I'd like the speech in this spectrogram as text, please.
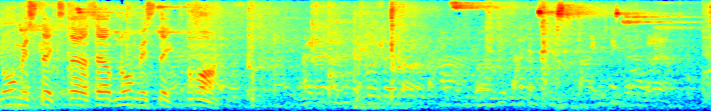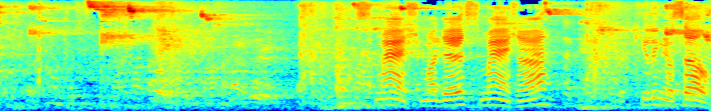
No mistakes. Tell yourself no mistake. Come on. Smash, Margesh. Smash, huh? You're killing yourself.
